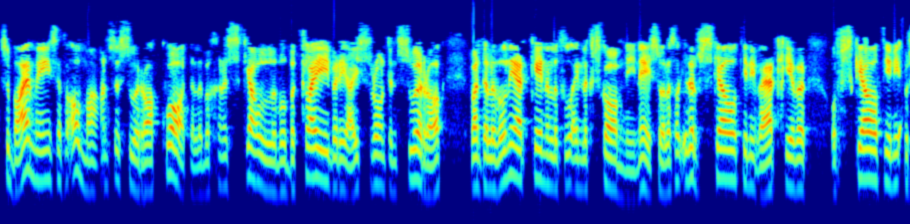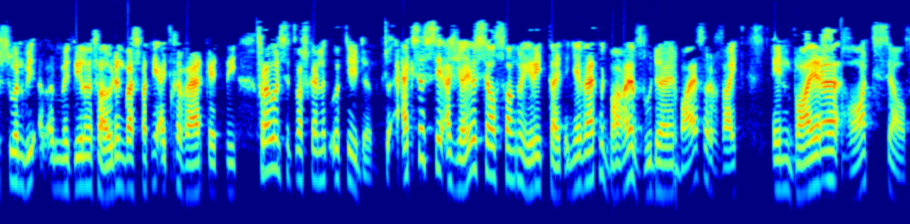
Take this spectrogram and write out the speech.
So baie mense, veral mans, is so raak kwaad. Hulle begin skel, hulle wil beklei by die huis rond en so raak want hulle wil nie erken hulle voel eintlik skaam nie, nê. Nee, so hulle sal eerder skel teen die werkgewer of skel teen die persoon wie met wie hulle 'n verhouding was wat nie uitgewerk het nie. Vrouens het waarskynlik ook die ding. So ek sou sê as jy jouself vang in hierdie tyd en jy werk met baie woede en baie verwyd en baie haat self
